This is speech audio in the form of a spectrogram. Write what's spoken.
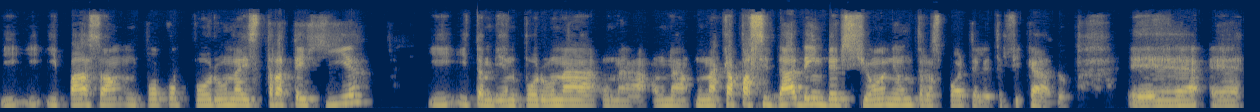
e, e, e, passa um pouco por uma estratégia e, e também por uma, uma, uma, uma capacidade de inversão em um transporte eletrificado. Eh, eh,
